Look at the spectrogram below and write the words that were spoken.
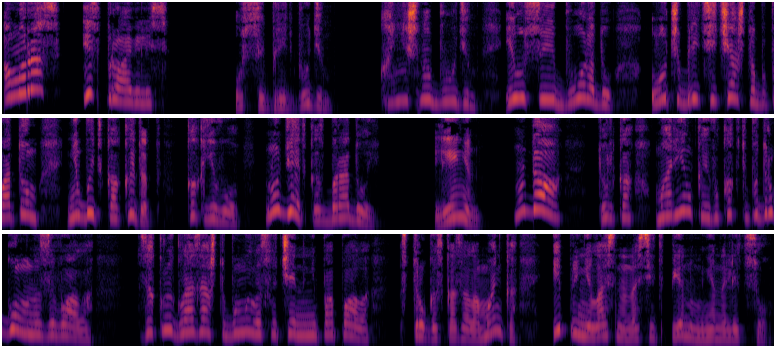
А мы раз — и справились. Усы брить будем? Конечно, будем. И усы, и бороду. Лучше брить сейчас, чтобы потом не быть как этот, как его, ну, дядька с бородой. Ленин? Ну да, только Маринка его как-то по-другому называла. «Закрой глаза, чтобы мыло случайно не попало», — строго сказала Манька и принялась наносить пену мне на лицо.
